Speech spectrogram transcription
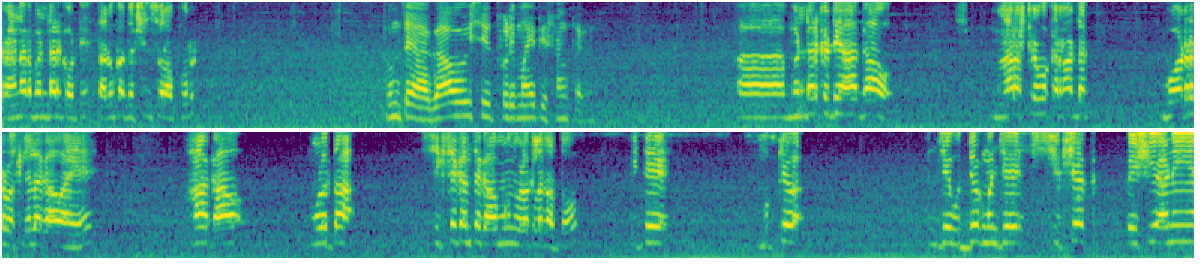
राहणार भंडारकवटे तालुका दक्षिण सोलापूर. तुमच्या गावाविषयी थोडी माहिती सांगता का? भंडारकटे हा गाव महाराष्ट्र व कर्नाटक बॉर्डर वसलेलं गाव आहे. हा गाव मूळतः शिक्षकांचं गाव म्हणून ओळखला जातो. इथे मुख्य जे उद्योग म्हणजे शिक्षक पेशी आणि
